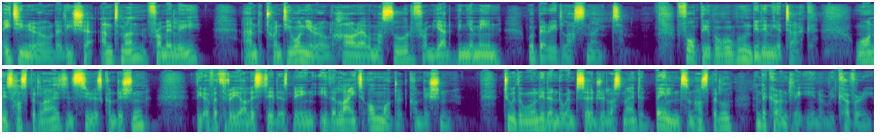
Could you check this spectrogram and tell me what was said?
18 year old Elisha Antman from Eli and 21 year old Harel Masood from Yad Binyamin were buried last night. Four people were wounded in the attack. One is hospitalized in serious condition. The other three are listed as being either light or moderate condition. Two of the wounded underwent surgery last night at Beilinson Hospital and are currently in recovery.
